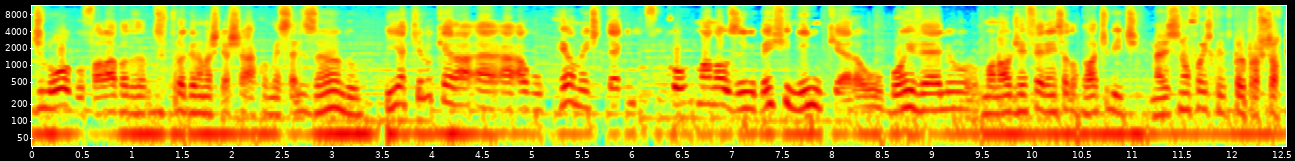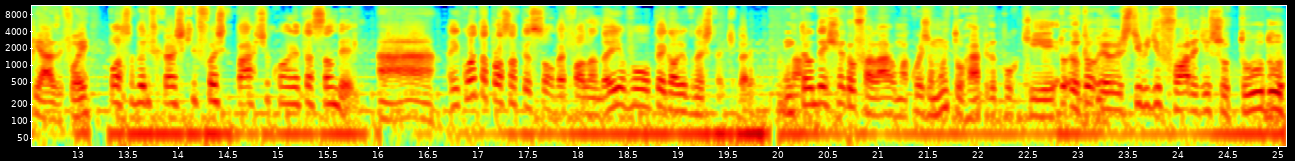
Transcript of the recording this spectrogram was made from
de logo, falava dos, programas que achava comercializando. E aquilo que era a- a- algo realmente técnico ficou um manualzinho bem fininho, que era o bom e velho manual de referência do Hotbit. Mas isso não foi escrito pelo professor Piazzi, foi? Posso verificar, acho que foi parte com a orientação dele. Ah, Enquanto a próxima pessoa vai falando aí, eu vou pegar o livro na estante, peraí. então deixa eu falar uma coisa muito rápida, porque eu, tô- eu estive de fora disso tudo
